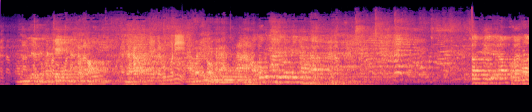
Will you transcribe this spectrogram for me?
นะครับอันนี้เรื่องมาแจ้งนะครับเนาะนะครับในกระทงวันนี้อ่าวันนี้เราอ่าเอาตัวท่านที่เราไปทำครับการได้รับผลมา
